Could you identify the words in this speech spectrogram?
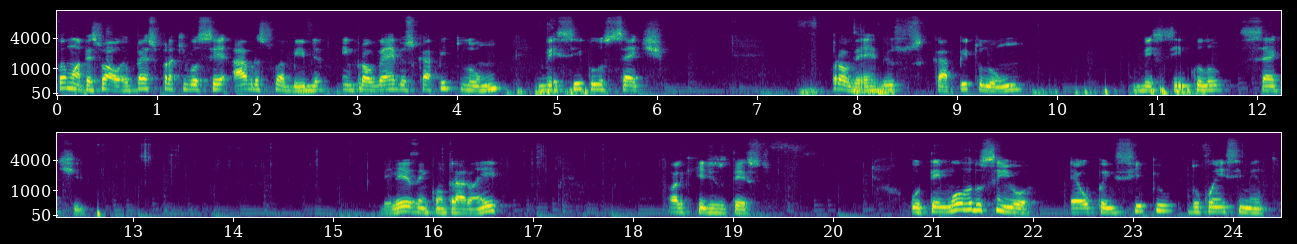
Vamos lá, pessoal. Eu peço para que você abra sua Bíblia em Provérbios capítulo 1, versículo 7. Provérbios capítulo 1, versículo 7. Beleza? Encontraram aí? Olha o que, diz o texto. O temor do Senhor é o princípio do conhecimento,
